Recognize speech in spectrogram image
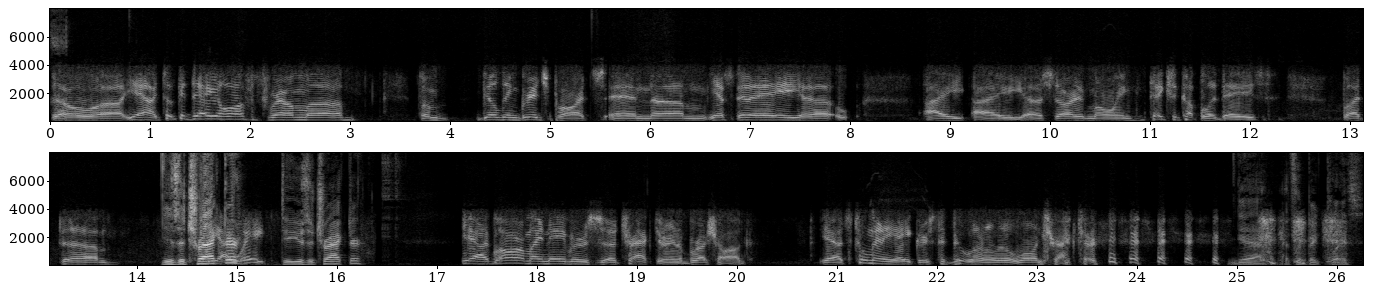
So uh, yeah, I took a day off from uh, from building bridge parts, and um, yesterday uh, I I uh, started mowing. takes a couple of days, but um, use a tractor. wait. Do you use a tractor? yeah, I borrow my neighbor's uh, tractor and a brush hog. Yeah, it's too many acres to do on a little lawn tractor. Yeah, that's a big place.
